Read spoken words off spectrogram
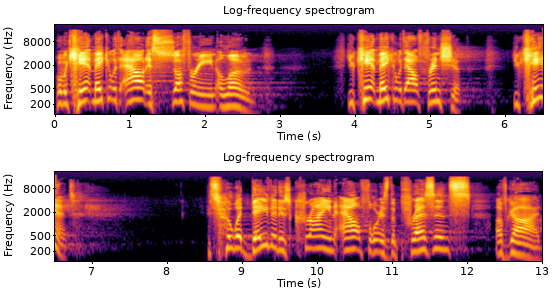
What we can't make it without is suffering alone. You can't make it without friendship. You can't. And so, what David is crying out for is the presence of God.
